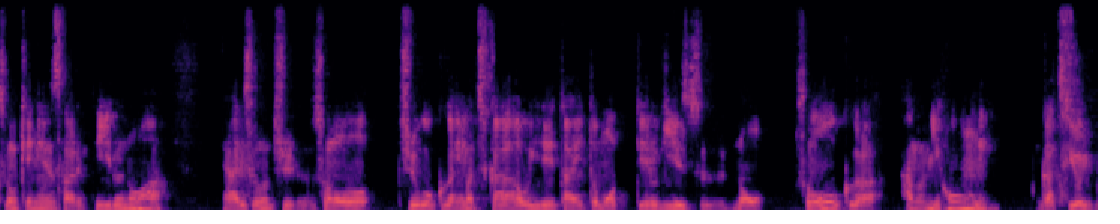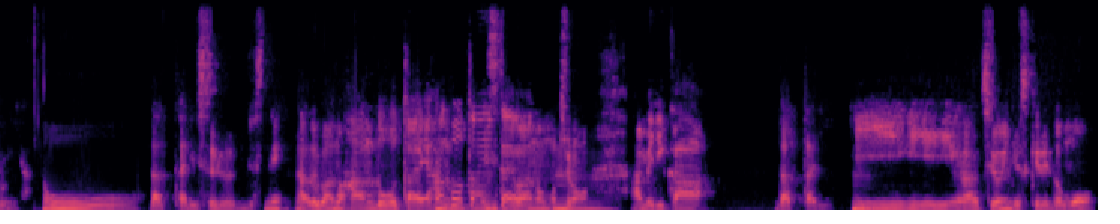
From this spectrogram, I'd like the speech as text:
その懸念されているのは、やはりその、その、中国が今力を入れたいと思っている技術の、その多くが、あの、日本が強い分野だったりするんですね。例えばあの半導体、半導体自体はあのもちろんアメリカだったりが強いんですけれども、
